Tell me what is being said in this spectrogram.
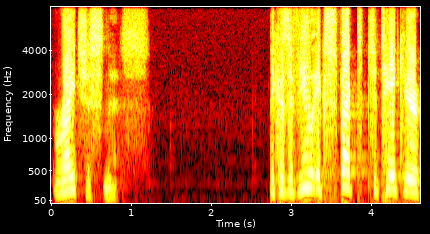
righteousness. Because if you expect to take your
